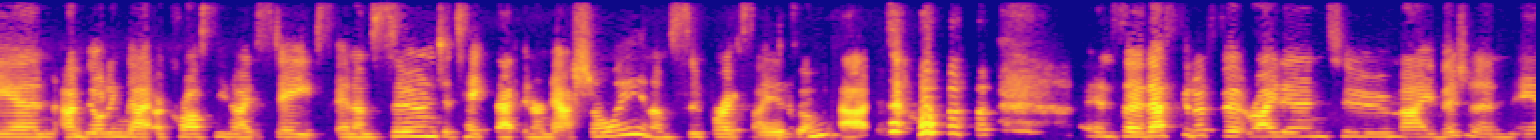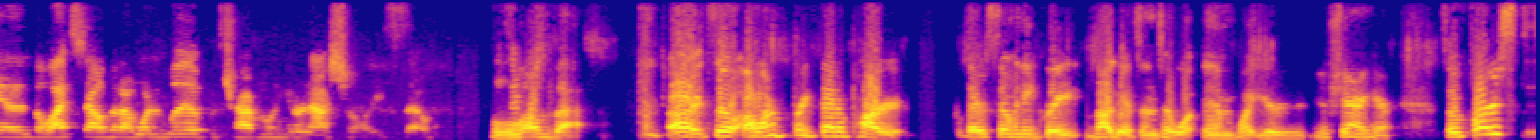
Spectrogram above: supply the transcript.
and I'm building that across the United States. And I'm soon to take that internationally, and I'm super excited Awesome. about that. and so that's going to fit right into my vision and the lifestyle that I want to live with traveling internationally. So Love that. All right, so I want to break that apart. There's so many great nuggets into what in what you're you're sharing here. So first,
